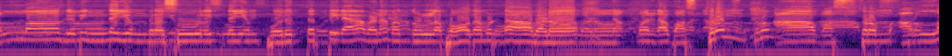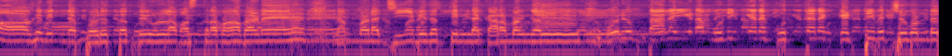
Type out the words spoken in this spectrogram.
അള്ളാഹുവിന്റെയും റസൂലിന്റെയും പൊരുത്തത്തിലാവണമെന്നുള്ള ബോധമുണ്ടാവണോ. നമ്മളുടെ വസ്ത്രം ആ വസ്ത്രം അള്ളാഹുവിന്റെ പൊരുത്തത്തിലുള്ള വസ്ത്രമാവണേ. നമ്മുടെ ജീവിതത്തിന്റെ കർമ്മങ്ങൾ ഒരു തലയിട മുടിങ്ങനെ കുത്തനെ കെട്ടിവെച്ചുകൊണ്ട്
